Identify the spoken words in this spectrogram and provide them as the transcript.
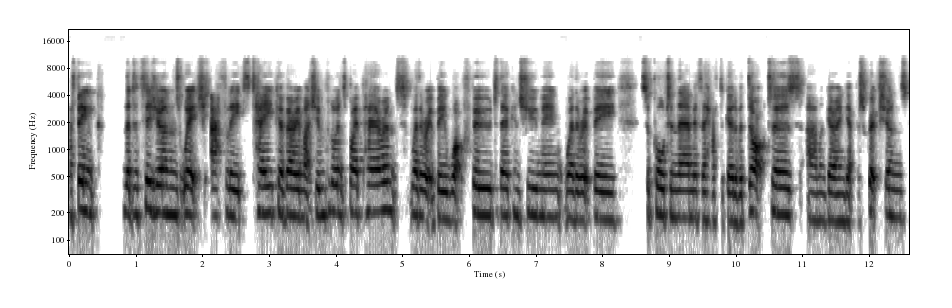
I think the decisions which athletes take are very much influenced by parents, whether it be what food they're consuming, whether it be supporting them if they have to go to the doctors um, and go and get prescriptions.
